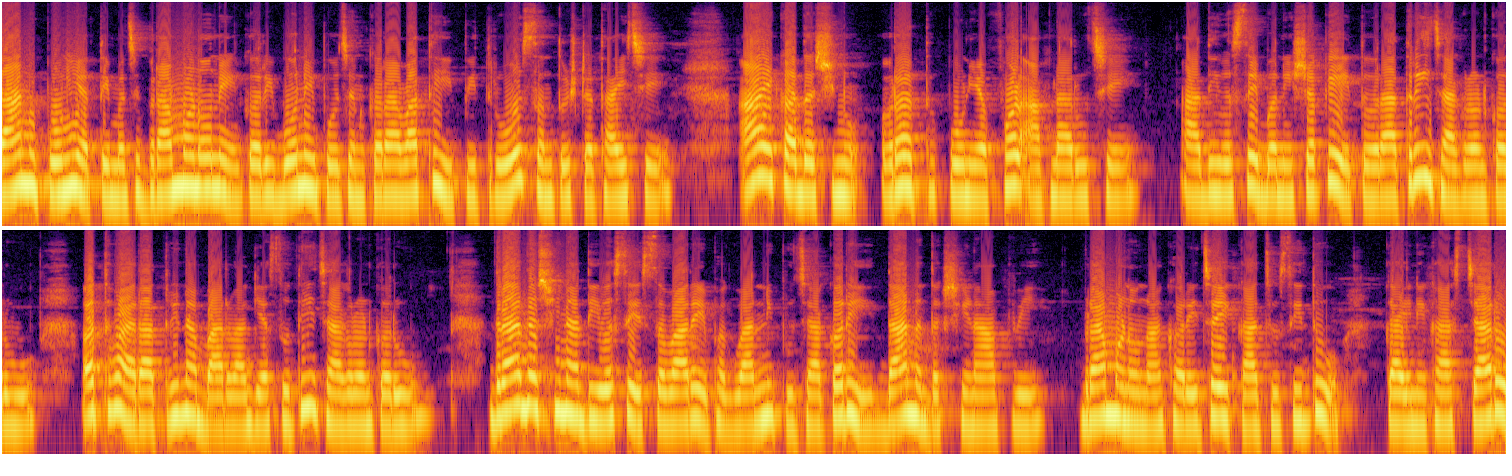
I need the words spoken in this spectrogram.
દાન, પુણ્ય તેમજ બ્રાહ્મણોને ગરીબોને ભોજન કરાવવાથી પિતૃઓ સંતુષ્ટ થાય છે. આ એકાદશીનું વ્રત પુણ્ય ફળ આપનારું છે. આ દિવસે બની શકે તો રાત્રિ જાગરણ કરવું અથવા રાત્રિના બાર વાગ્યા સુધી જાગરણ કરવું. દ્રાદશીના દિવસે સવારે ભગવાનની પૂજા કરી દાન દક્ષિણા આપવી. બ્રાહ્મણોના ઘરે જઈ કાચું સીધું ગાયને ઘાસચારો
